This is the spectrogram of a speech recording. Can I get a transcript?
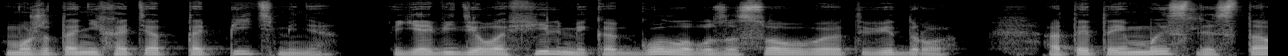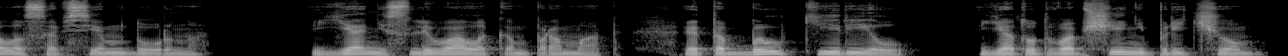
Может, они хотят топить меня? Я видела в фильме, как голову засовывают в ведро. От этой мысли стало совсем дурно. Я не сливала компромат. Это был Кирилл. Я тут вообще ни при чем.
